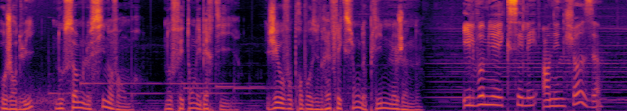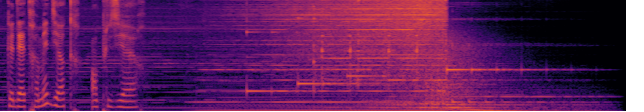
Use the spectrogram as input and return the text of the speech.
Aujourd'hui, nous sommes le 6 novembre. Nous fêtons les Bertilles. Géo vous propose une réflexion de Pline le Jeune. Il vaut mieux exceller en une chose que d'être médiocre en plusieurs.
